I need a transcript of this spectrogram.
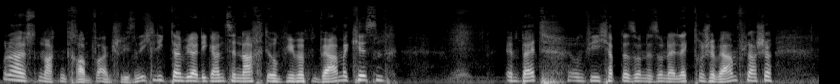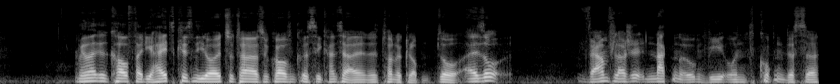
und dann hast du Nackenkrampf anschließend. Ich lieg dann wieder die ganze Nacht irgendwie mit dem Wärmekissen im Bett. Irgendwie, ich habe da so eine, so eine elektrische Wärmflasche mir mal gekauft, weil die Heizkissen, die du heutzutage zu kaufen kriegst, die kannst du ja alle eine Tonne kloppen. So, also Wärmflasche in den Nacken irgendwie und gucken, dass du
